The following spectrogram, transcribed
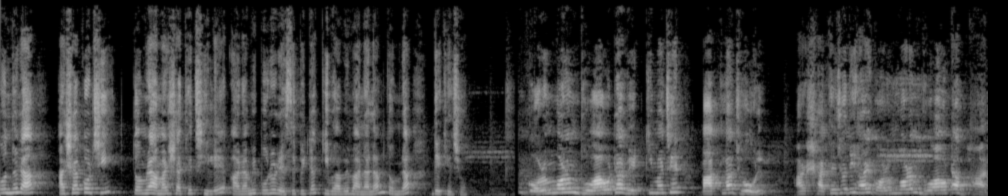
বন্ধুরা, আশা করছি তোমরা আমার সাথে ছিলে আর আমি পুরো রেসিপিটা কীভাবে বানালাম তোমরা দেখেছ। গরম গরম ধোয়া ওঠা ভেটকি মাছের পাতলা ঝোল আর সাথে যদি হয় গরম গরম ধোয়া ওঠা ভাত,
